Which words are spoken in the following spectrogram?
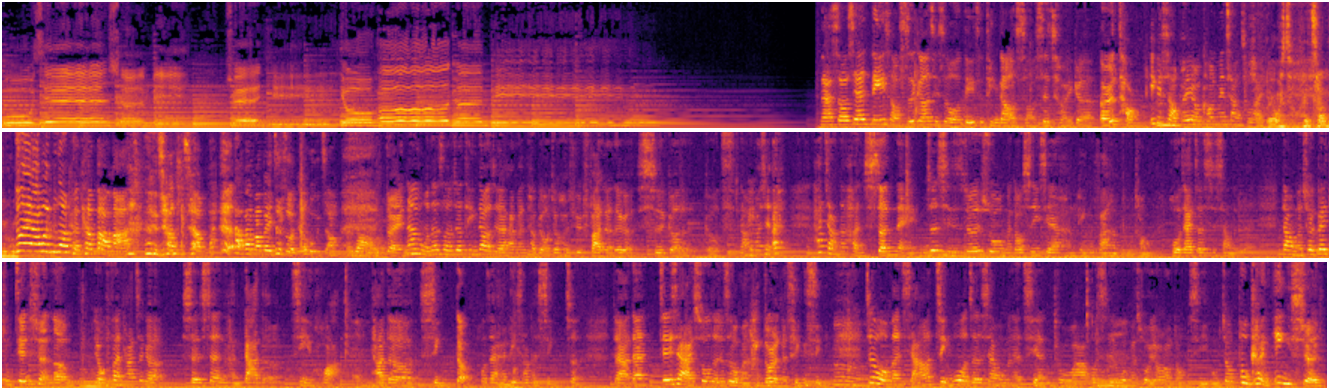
无限生命，权益有何能比？那首先第一首诗歌，其实我第一次听到的时候是从一个儿童、一个小朋友口里面唱出来的。对，为什么会唱这种？对啊，我也不知道，可能他爸妈 常唱吧，他爸妈被这首歌呼召。哇！对，那我那时候就听到，觉得还蛮特别，我就回去翻了那个诗歌的歌词，然后发现，哎，他讲的很深呢。这其实就是说，我们都是一些很平凡、很普通，活在这世上的人，但我们却被主拣选了，有份他这个神圣很大的计划，他的行动或在他地上的行政。对啊，但接下来说的就是我们很多人的情形，嗯，就我们想要紧握着像我们的前途啊，或是我们所拥有的东西，我们就不肯应选，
